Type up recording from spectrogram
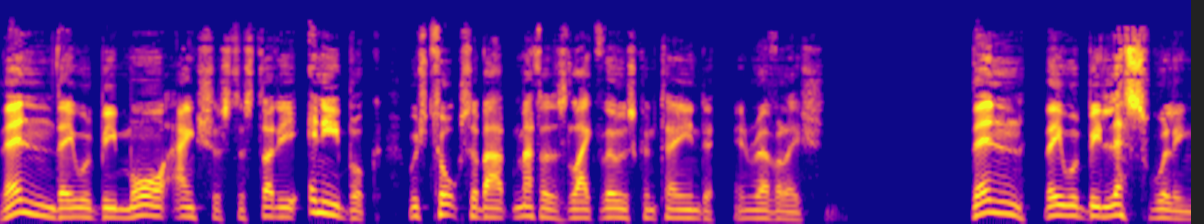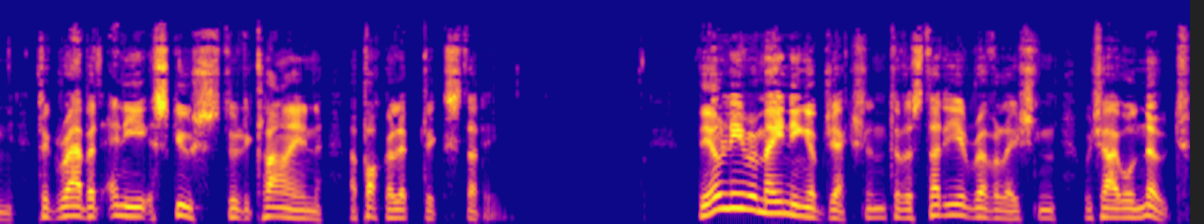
Then they would be more anxious to study any book which talks about matters like those contained in Revelation. Then they would be less willing to grab at any excuse to decline apocalyptic study. The only remaining objection to the study of Revelation which I will note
